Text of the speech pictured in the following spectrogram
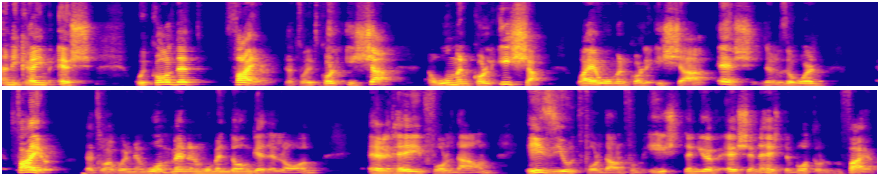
Anikraim Esh. We call that fire. That's why it's called Isha. A woman called Isha. Why a woman called Isha? Esh. There is a word fire. That's why when a woman, man and woman don't get along, her hay fall down, his youth fall down from Ish, then you have Esh and Esh, the both on fire.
